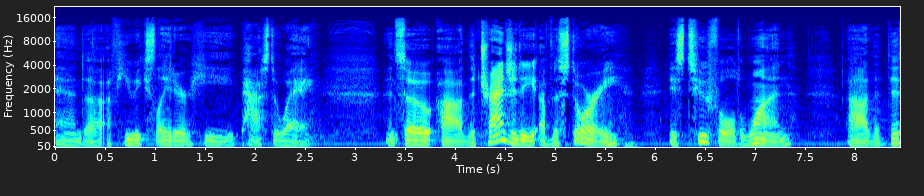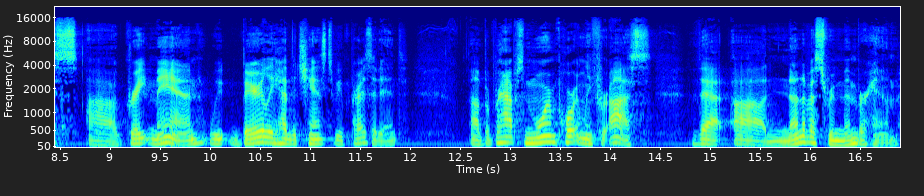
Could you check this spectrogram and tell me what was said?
and uh, a few weeks later he passed away. And so uh, the tragedy of the story is twofold. One, uh, that this great man we barely had the chance to be president, but perhaps more importantly for us, that none of us remember him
